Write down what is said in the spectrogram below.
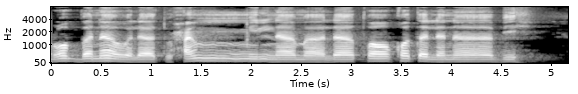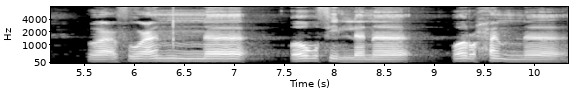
ربنا ولا تحملنا ما لا طاقة لنا به. واعف عنا واغفر لنا، وارحمنا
